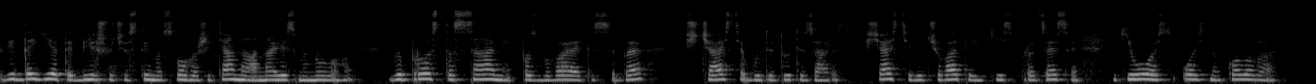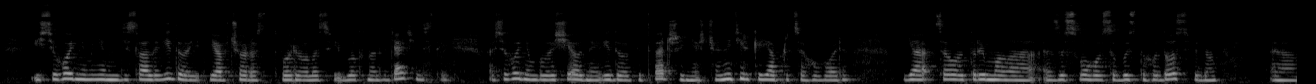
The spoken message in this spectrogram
віддаєте більшу частину свого життя на аналіз минулого. Ви просто самі позбуваєте себе щастя бути тут і зараз, щастя відчувати якісь процеси, які ось ось навколо вас. І сьогодні мені надіслали відео. Я вчора створювала свій блокнот вдячності, а сьогодні було ще одне відео підтвердження, що не тільки я про це говорю. Я це отримала зі свого особистого досвіду. Е,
